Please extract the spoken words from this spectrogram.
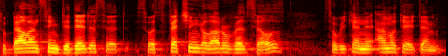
to balancing the dataset. So it's fetching a lot of red cells so we can annotate them.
